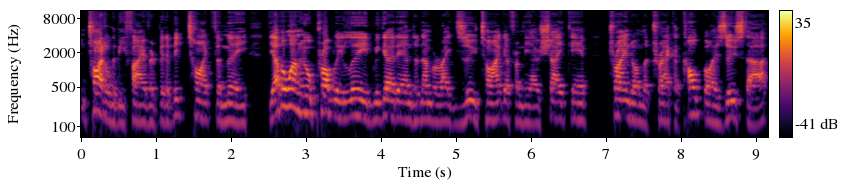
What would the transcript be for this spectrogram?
entitled to be favourite, but a bit tight for me. The other one who'll probably lead, we go down to number eight, Zoo Tiger from the O'Shea camp, trained on the track, a colt by Zoustar.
